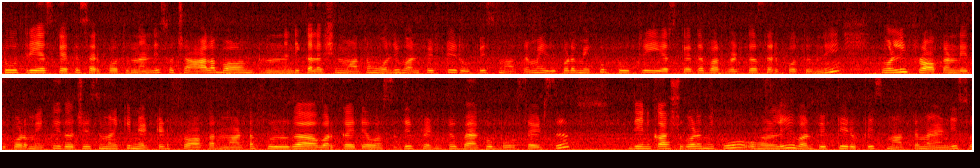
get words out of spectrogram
టూ త్రీ ఇయర్స్కి అయితే సరిపోతుందండి. సో చాలా బాగుంటుందండి. కలెక్షన్ మాత్రం ఓన్లీ వన్ ఫిఫ్టీ రూపీస్ మాత్రమే. ఇది కూడా మీకు టూ త్రీ ఇయర్స్కి అయితే పర్ఫెక్ట్గా సరిపోతుంది. ఓన్లీ ఫ్రాక్ అండి ఇది కూడా మీకు. ఇది వచ్చేసి మనకి నెట్టెడ్ ఫ్రాక్ అనమాట ఫుల్గా వర్క్ అయితే వస్తుంది. Front back both sides. దీని కాస్ట్ కూడా మీకు ఓన్లీ వన్ ఫిఫ్టీ రూపీస్ మాత్రమే అండి. సో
